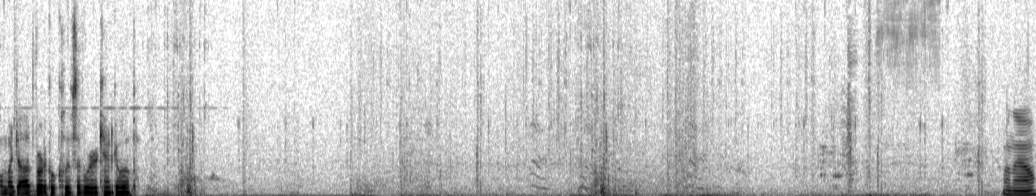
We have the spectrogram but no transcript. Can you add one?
Oh my god, vertical cliffs everywhere. I can't go up. Well Oh no.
